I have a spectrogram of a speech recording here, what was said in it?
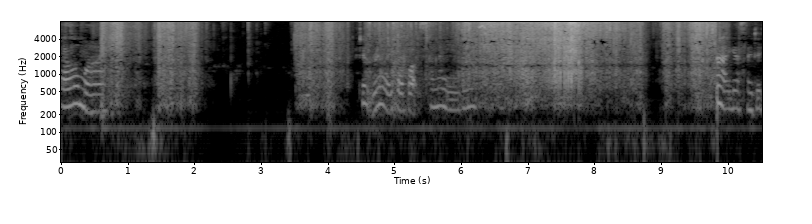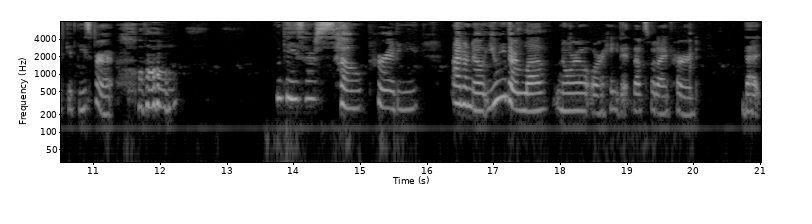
Oh my. I didn't realize I bought so many of these. Ah, I guess I did get these for home. these are so pretty. I don't know. You either love Noro or hate it. That's what I've heard. That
